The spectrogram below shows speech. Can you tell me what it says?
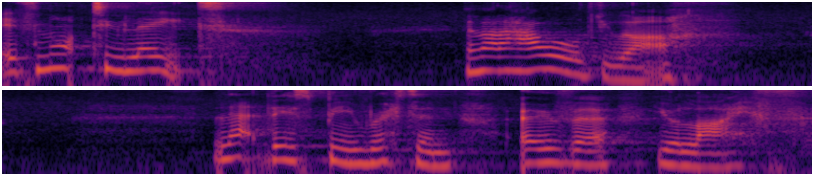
It's not too late, no matter how old you are. Let this be written over your life.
